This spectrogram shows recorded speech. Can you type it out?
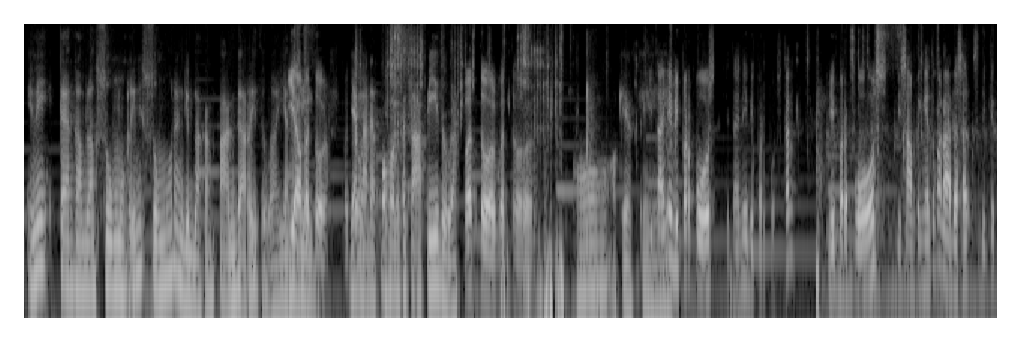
Ini kayak yang kamu bilang sumur ini sumur yang di belakang pagar itu loh, yang Iya di- betul, betul. yang ada pohon kecapi itu kan. Betul, betul. Oh, oke oke. Kita ini di perpus, kita ini di perpus. Kan di perpus di sampingnya itu kan ada sedikit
